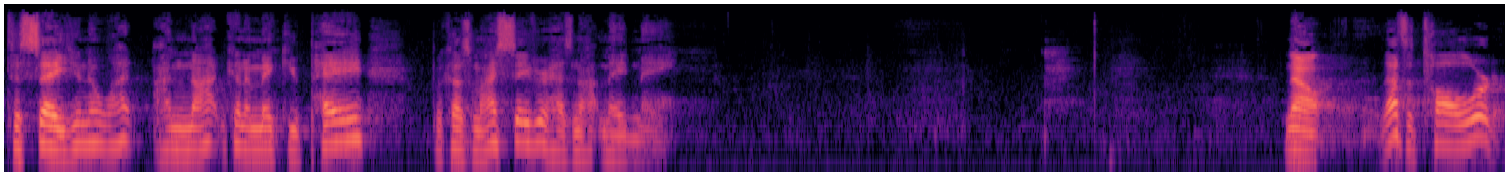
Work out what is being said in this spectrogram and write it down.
to say, you know what? I'm not going to make you pay because my Savior has not made me. Now, that's a tall order.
